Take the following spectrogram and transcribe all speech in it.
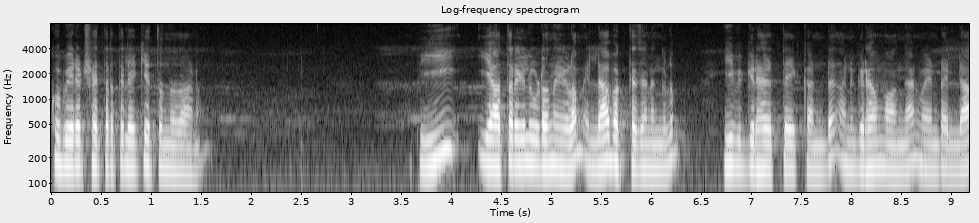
കുബേരക്ഷേത്രത്തിലേക്ക് എത്തുന്നതാണ് ഈ യാത്രയിലുടനീളം എല്ലാ ഭക്തജനങ്ങളും ഈ വിഗ്രഹത്തെ കണ്ട് അനുഗ്രഹം വാങ്ങാൻ വേണ്ട എല്ലാ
